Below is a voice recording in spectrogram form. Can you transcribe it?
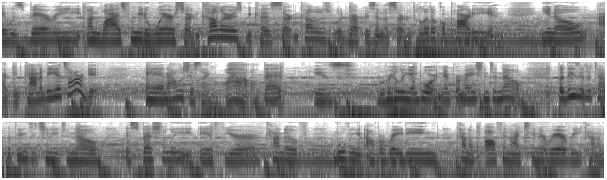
it was very unwise for me to wear certain colors because certain colors would represent a certain political party, and you know, I could kind of be a target. And I was just like, wow, that is really important information to know. But these are the type of things that you need to know, especially if you're kind of moving and operating kind of off an itinerary, kind of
